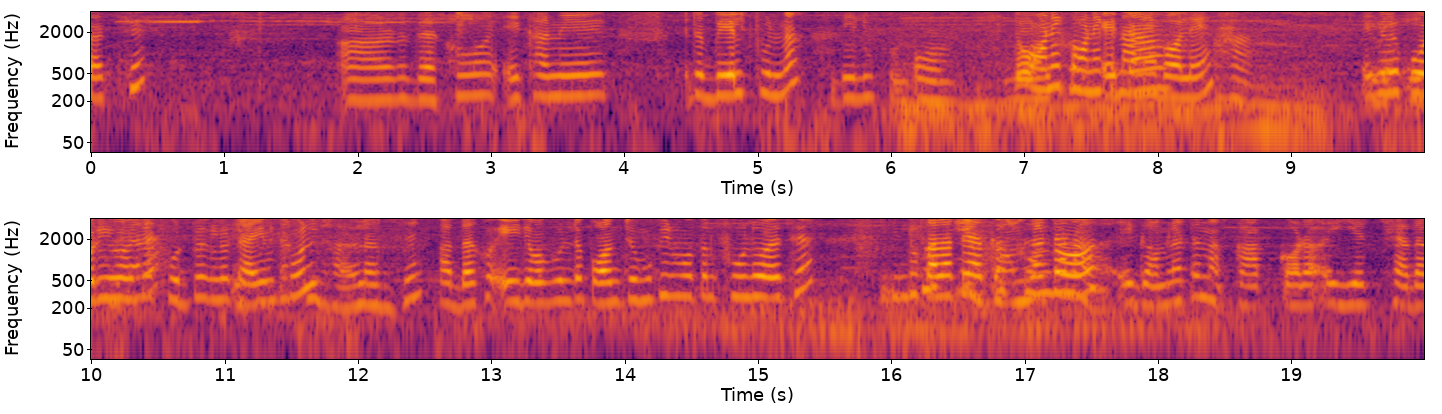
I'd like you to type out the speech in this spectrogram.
লাগছে। আর দেখো এখানে এটা বেল ফুল না? বেলি ফুল। ও তো অনেক অনেক নামে বলে। হ্যাঁ। এগুলো করি হয়েছে ফুটবে এগুলো টাইম ফুল। ভালো লাগছে? আর দেখো এই জবা ফুলটা পঞ্চমুখীর মতন ফুল হয়েছে। কিন্তু কালারটা এত সুন্দর। এই গামলাটা না কাপ করা ইয়ে ছেদা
